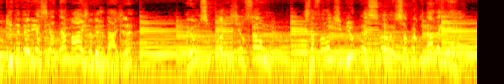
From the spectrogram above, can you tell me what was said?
O que deveria ser até mais, na verdade, né? Mas vamos supor que eles tinham só um. está falando de mil pessoas só para cuidar da guerra.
